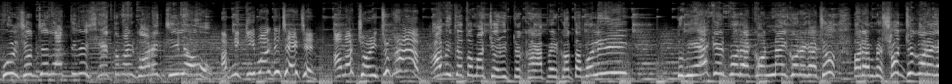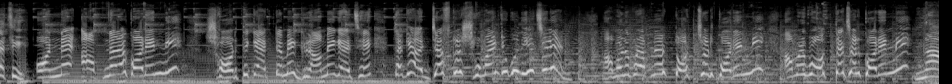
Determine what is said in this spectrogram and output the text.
ফুলসজ্জার রাত্রিরে সে তোমার ঘরে ছিল। আপনি কি বলতে চাইছেন? আমার চরিত্র খারাপ? আমি তো তোমার চরিত্র খারাপের কথা বলিনি। তুমি একের পর এক অন্যায় করে গেছো আর আমরা সহ্য করে গেছি। অন্যায় আপনারা করেননি? শহর থেকে একটা মেয়ে গ্রামে গেছে তাকে অ্যাডজাস্ট করে সময়টুকু দিয়েছিলেন? আমার উপর আপনারা টর্চার করেননি? আমার উপর অত্যাচার করেননি? না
